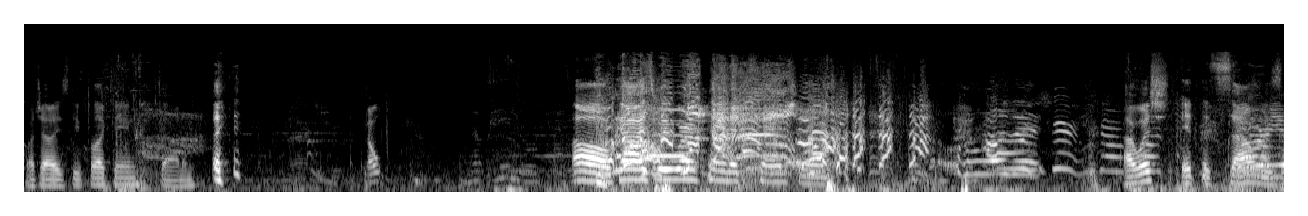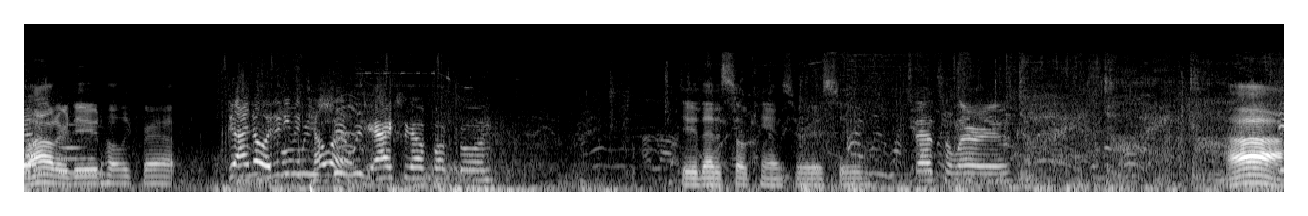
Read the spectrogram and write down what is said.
Watch out, he's deflecting. Got him. Nope. The payload has oh, guys, we weren't paying attention. Who was it? Shit, I wish it the sound was louder, dude. Holy crap. Dude, I know, it didn't even Holy tell shit, us. we actually got fucked on. Dude, that is so cancerous, dude. That's hilarious. Ah,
